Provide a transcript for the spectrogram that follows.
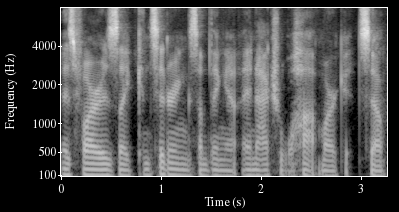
as far as like considering something an actual hot market. So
